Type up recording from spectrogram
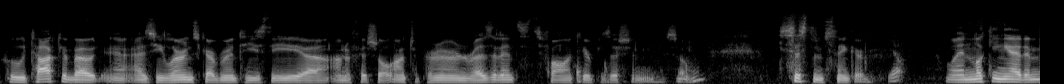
who talked about, uh, as he learns government, he's the uh, unofficial entrepreneur in residence, it's a volunteer position, so mm -hmm. Systems thinker. Yep. When looking at him,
